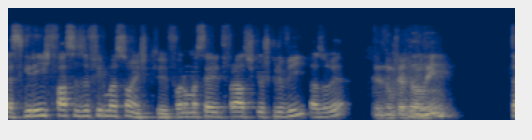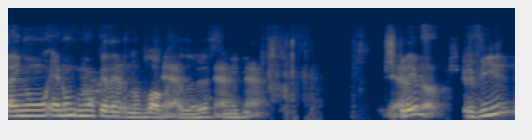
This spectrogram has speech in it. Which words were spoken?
A seguir a isto, faço as afirmações, que foram uma série de frases que eu escrevi, estás a ver? Tens um cartãozinho? Tenho, é no meu caderno, no blog, Yeah, estás a ver? yeah. Escrevo, Yeah, escrevia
